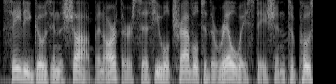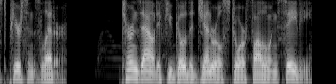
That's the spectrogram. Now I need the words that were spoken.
Sadie goes in the shop and Arthur says he will travel to the railway station to post Pearson's letter. Turns out if you go the general store following Sadie,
